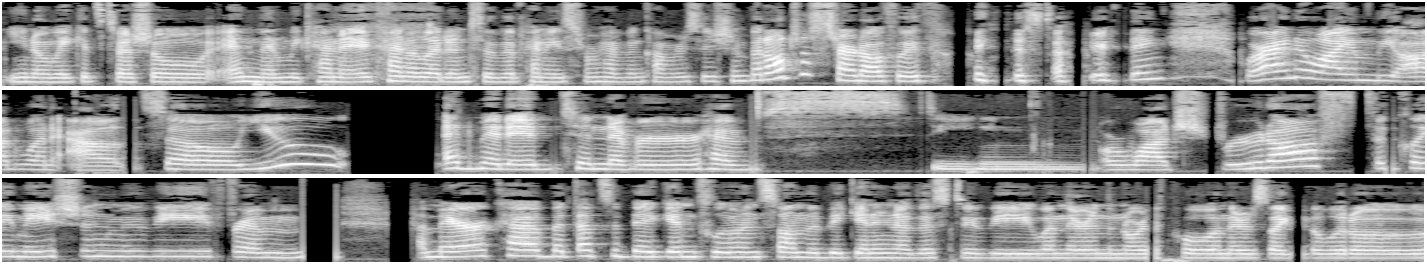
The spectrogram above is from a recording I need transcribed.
you know make it special, and then we kind of it kind of led into the pennies from heaven conversation. But I'll just start off with like this other thing where I know I am the odd one out. So you admitted to never have seen or watched Rudolph, the claymation movie from America, but that's a big influence on the beginning of this movie when they're in the North Pole and there's like the little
